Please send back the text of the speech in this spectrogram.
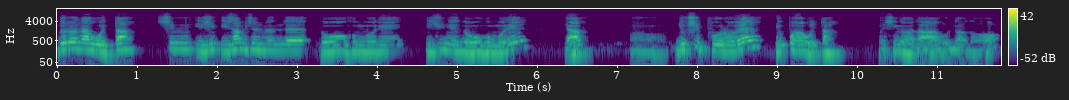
늘어나고 있다. 10, 20, 20, 30년대 노후 건물이 20년 노후 건물이 약 어, 60%에 육박하고 있다. 심각하다 우리나라도.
